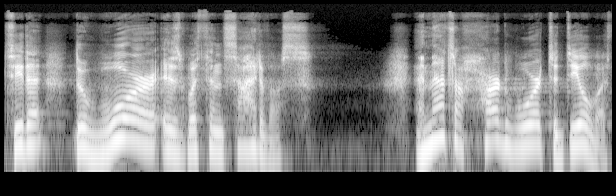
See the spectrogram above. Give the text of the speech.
See that the war is within inside of us. And that's a hard war to deal with.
